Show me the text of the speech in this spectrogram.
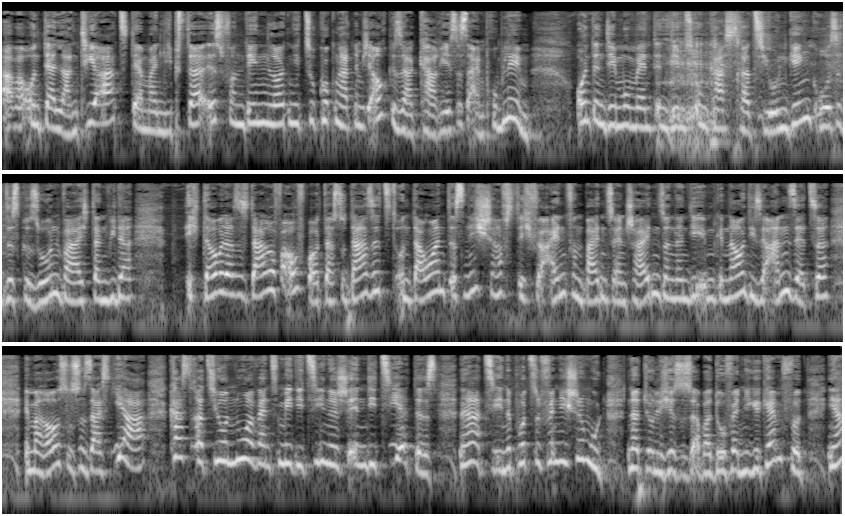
aber und der Landtierarzt, der mein Liebster ist von den Leuten, die zugucken, hat nämlich auch gesagt, Karies ist ein Problem. Und in dem Moment, in dem es um Kastration ging, große Diskussion, war ich dann wieder, ich glaube, dass es darauf aufbaut, dass du da sitzt und dauernd es nicht schaffst, dich für einen von beiden zu entscheiden, sondern die eben genau diese Ansätze immer raussuchst und sagst, ja, Kastration nur, wenn es medizinisch indiziert ist. Na, Zähne putzen finde ich schon gut. Natürlich ist es aber doof, wenn die gekämpft wird. Ja,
